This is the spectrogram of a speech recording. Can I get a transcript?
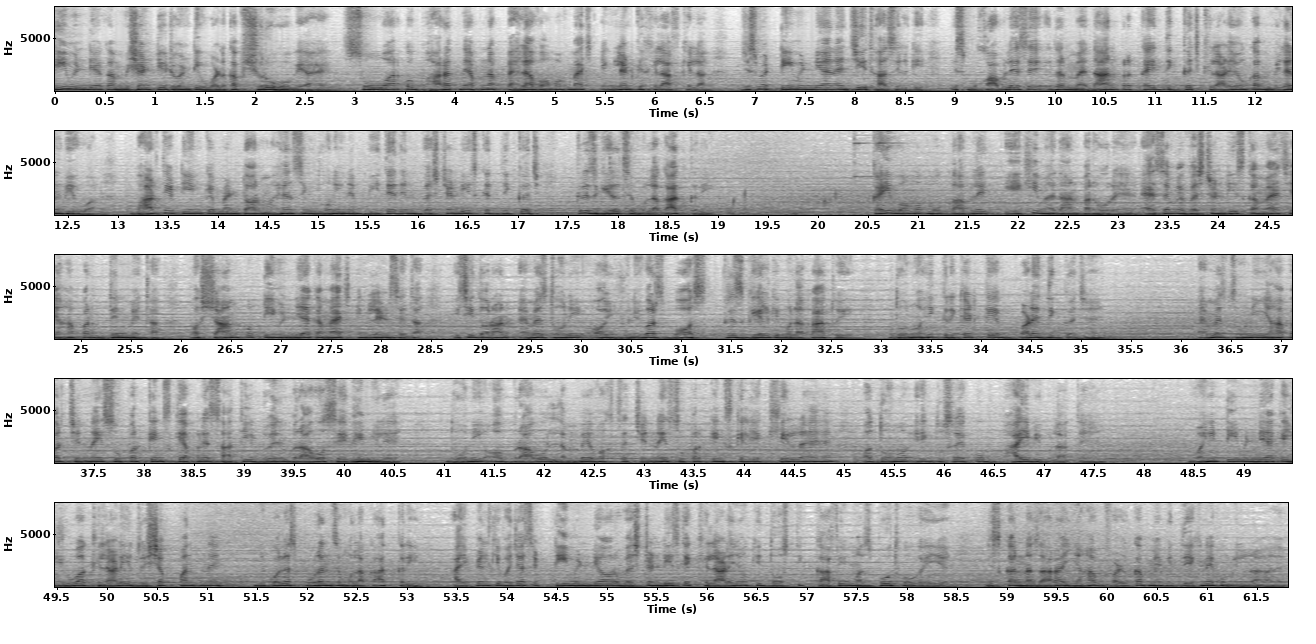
Team India का mission T twenty world cup शुरू हो गया है। सोमवार को भारत ने अपना पहला वार्म अप मैच इंग्लैंड के खिलाफ खेला, जिसमें टीम इंडिया ने जीत हासिल की। इस मुकाबले से इधर मैदान पर कई दिग्गज खिलाड़ियों का मिलन भी हुआ। भारतीय टीम के मेंटोर महेंद्र सिंह धोनी ने बीते दिन वेस्टइंडीज के दिग्गज क्रिस गेल से मुलाकात करी। कई वार्म अप मुकाबले एक ही मैदान पर हो रहे हैं। ऐसे में वेस्ट इंडीज़ का मैच यहाँ पर दिन में था। और शाम को टीम इंडिया का मैच इंग्लैंड से था। इसी दौरान एम एस धोनी और यूनिवर्स बॉस क्रिस गेल की मुलाकात हुई। दोनों ही क्रिकेट के बड़े दिग्गज हैं। एम एस धोनी यहाँ पर चेन्नई सुपर किंग्स के अपने साथी ड्वेन ब्रावो से भी मिले। धोनी और ब्रावो लंबे वक्त से चेन्नई सुपर किंग्स के लिए खेल रहे हैं और दोनों एक दूसरे को भाई भी बुलाते हैं। वहीं टीम इंडिया के युवा खिलाड़ी ऋषभ पंत ने निकोलस पूरन से मुलाकात करी। आईपीएल की वजह से टीम इंडिया और वेस्ट इंडीज़ के खिलाड़ियों की दोस्ती काफ़ी मज़बूत हो गई है, जिसका नज़ारा यहाँ वर्ल्ड कप में भी देखने को मिल रहा है।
